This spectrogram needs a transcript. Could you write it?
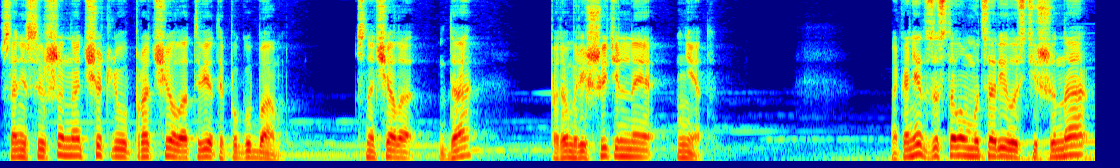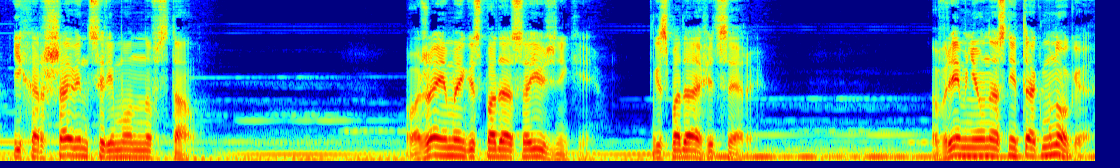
Саня совершенно отчетливо прочел ответы по губам. Сначала да, потом решительное нет. Наконец за столом воцарилась тишина, и Харшавин церемонно встал. Уважаемые господа союзники, господа офицеры, времени у нас не так много,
